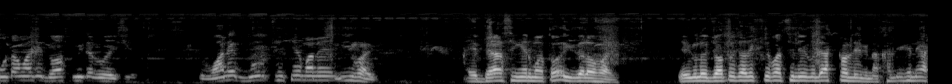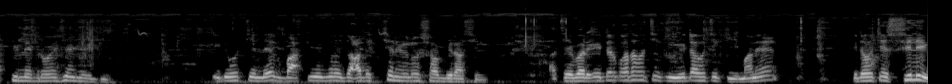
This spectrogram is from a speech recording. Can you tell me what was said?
মোটামুটি দশ মিটার রয়েছে। অনেক দূর থেকে মানে ই হয়, এই ব্রাসিংয়ের মতো এইগুলো হয়। এগুলো যত যা দেখতে পাচ্ছেন, এগুলো একটা লেগ না, খালি এখানে একটি লেগ রয়েছে এই যে এটি হচ্ছে লেগ বাকি এগুলো যা দেখছেন এগুলো সব বিরাসিং আচ্ছা এবার এটার কথা হচ্ছে কি এটা হচ্ছে কি মানে এটা হচ্ছে সিলিং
